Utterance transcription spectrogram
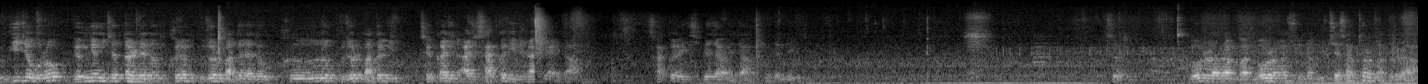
유기적으로 명령이 전달되는 그런 구조를 만들어야 되고 그런 구조를 만들기 전까지는 아직 사건이 일어난 게 아니다. 사건의 지배자가 아니다. 뭐 이런 얘기죠. 그래서 노를 하라면 말, 노를 할 수 있는 유체 상토를 만들어라.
